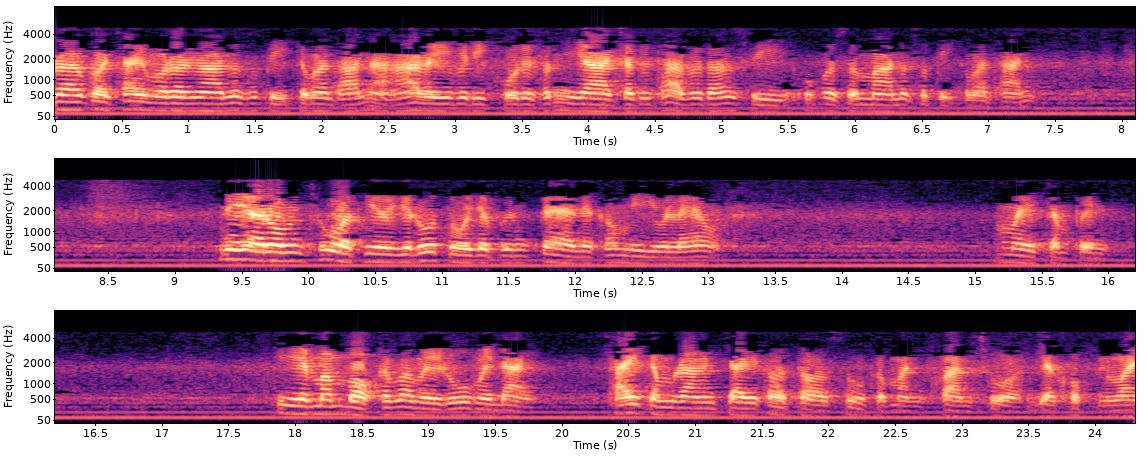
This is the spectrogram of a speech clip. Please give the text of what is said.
เราก็ใช้มรณานุสติกรรมฐานอาหารเรบริโกรสัญญาจตุธาประธานสี่อุปสมานุสติกรรมฐานนี่อารมณ์ชั่วที่เราจะรู้ตัวจะพึงแก้เนี่ยเขามีอยู่แล้ว ไม่จำเป็น ที่จะมาบอกกันว่าไม่รู้ไม่ได้ ใช้กำลังใจก็ต่อสู้กับมันความชั่ว อย่าคบมันไว้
